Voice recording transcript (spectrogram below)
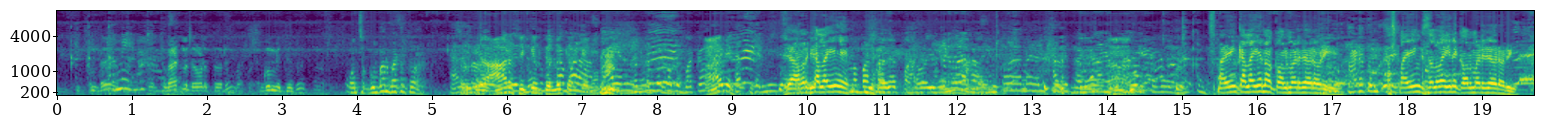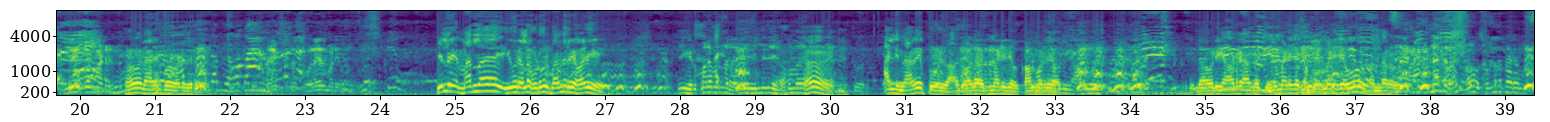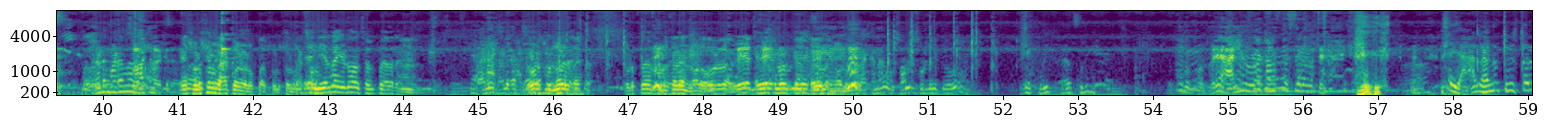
ಒಂದ್ ಗುಂಬಾನ್ ಬಾಟಲ್ ತೋ ಆರು ಸಿಕ್ಕಿಲ್ ತೆಲ್ಲಕ್ಕೆ ಅದ್ರ ಕಾಲಾಗಿ ಸ್ಪೈಯಿಂಗ್ ಕಾಲಾಗೆ ನಾವು ಕಾಲ್ ಮಾಡಿದೇವ್ರ ಅವ್ರಿಗೆ. ಸ್ಪೈಯಿಂಗ್ ಸಲುವಾಗಿನೇ ಕಾಲ್ ಮಾಡಿದೇವ್ರ ಅವ್ರಿಗೆ. ಹ್ಞೂ ನಾನೇ ಫೋನ್ ಮಾಡಿದ್ರಿ. ಇಲ್ರಿ ಮೊದ್ಲ ಇವರೆಲ್ಲ ಹುಡುಗರು ಬಂದ್ರಿ ಹೊಳಿ. ಹಾ. ಅಲ್ಲಿ ನಾವೇ ಇದು ಮಾಡಿದೆವು ಕಾಲ್ ಮಾಡಿದೆವು. ಇಲ್ಲ ಅವ್ರಿಗೆ ಆರ್ಡರ್ ಆಗತ್ತೆ ಇದು ಮಾಡಿದೆ ಕಂಪ್ಲೀಟ್ ಮಾಡಿದೆವು ಬಂದಾರ ಸುಳ್ಸುಳ್ದು ಹಾಕೊಳ್ಳಪ್ಪ ಸುಳ್ಸುಳ್ದು ನೀರ್ನಾಗ ಇಡು ಒಂದ್ ಸ್ವಲ್ಪ ಆದ್ರೆ. ನೋಡು ಯಾರು ಹಣ್ಣು ತಿನ್ನಿಸ್ತಾರ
